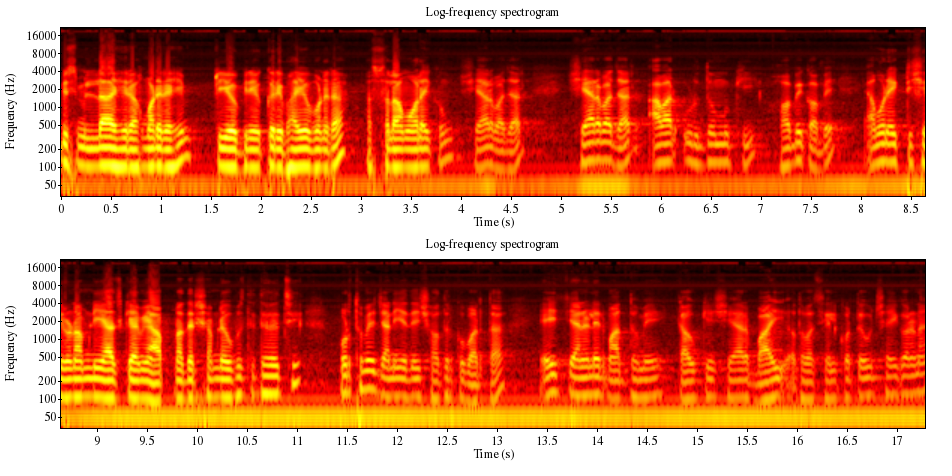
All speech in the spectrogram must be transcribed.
বিসমিল্লাহ রহমান রহিম। প্রিয় বিনিয়োগকারী ভাই ও বোনেরা, আসসালামু আলাইকুম। শেয়ার বাজার। শেয়ার বাজার আবার ঊর্ধ্বমুখী হবে কবে? এমন একটি শিরোনাম নিয়ে আজকে আমি আপনাদের সামনে উপস্থিত হয়েছি। প্রথমে জানিয়ে দেই সতর্কবার্তা। এই চ্যানেলের মাধ্যমে কাউকে শেয়ার বাই অথবা সেল করতে উৎসাহী করে না।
